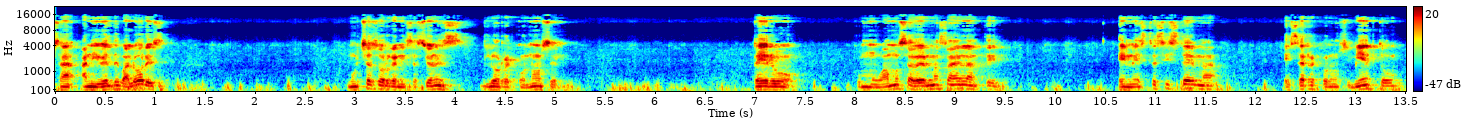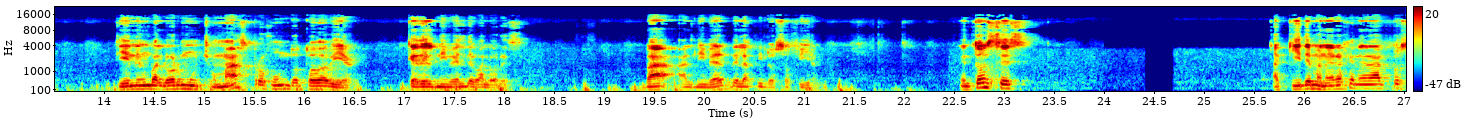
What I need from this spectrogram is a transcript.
O sea, a nivel de valores, muchas organizaciones lo reconocen. Pero, como vamos a ver más adelante, en este sistema, ese reconocimiento tiene un valor mucho más profundo todavía que del nivel de valores. Va al nivel de la filosofía. Entonces, aquí de manera general, pues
